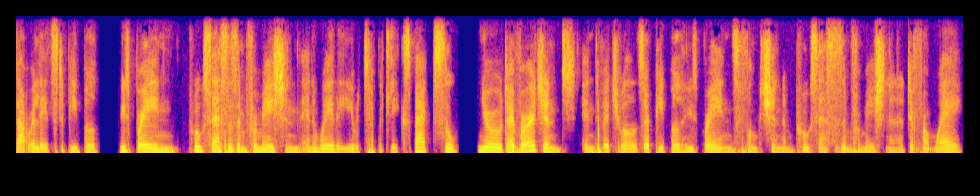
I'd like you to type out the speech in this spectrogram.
that relates to people whose brain processes information in a way that you would typically expect. So neurodivergent individuals are people whose brains function and processes information in a different way.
